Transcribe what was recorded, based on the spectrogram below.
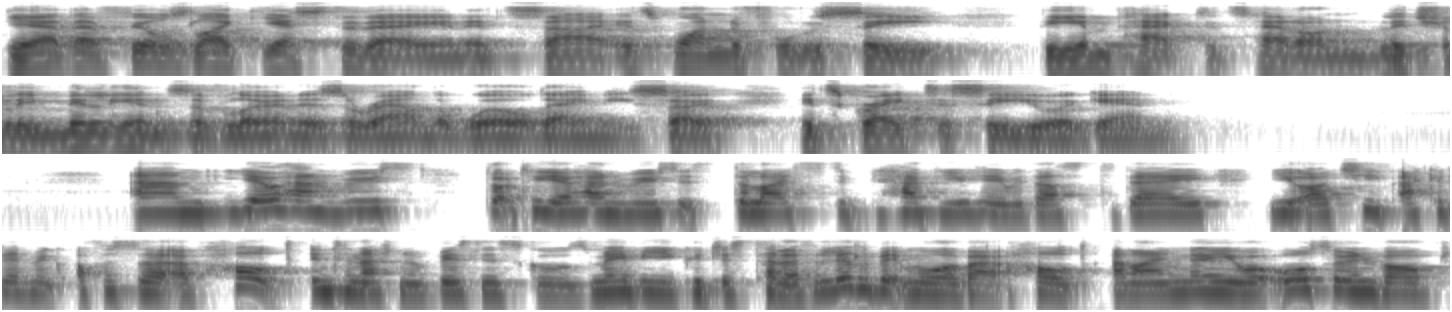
Yeah, that feels like yesterday, and it's uh, it's wonderful to see the impact it's had on literally millions of learners around the world, Amy. So it's great to see you again. And Johan Roos, Dr. Johan Roos, it's delighted to have you here with us today. You are Chief Academic Officer of Hult International Business Schools. Maybe you could just tell us a little bit more about Hult. And I know you are also involved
